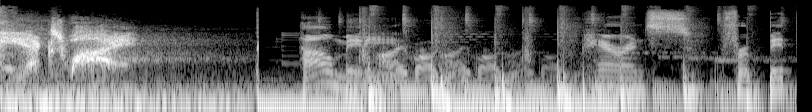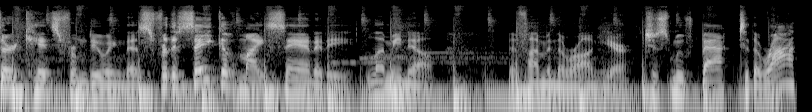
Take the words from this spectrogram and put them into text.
PXY. How many parents forbid their kids from doing this? For the sake of my sanity, let me know if I'm in the wrong here. Just move back to the Roc.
